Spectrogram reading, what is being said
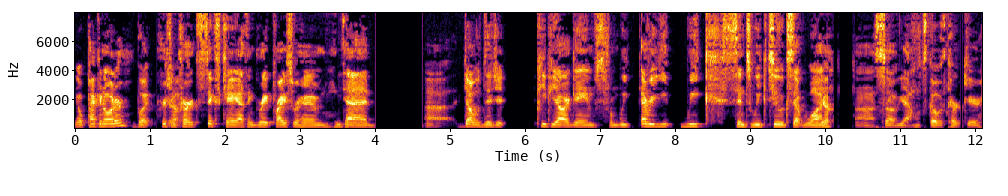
you know, pecking order. But Christian yeah. Kirk, six K, I think great price for him. He's had uh, double digit PPR games from week every week since week two, except one. Yeah. Uh, so yeah, let's go with Kirk here.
